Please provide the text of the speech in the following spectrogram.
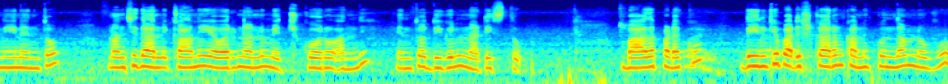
నేనెంతో మంచిదాన్ని కానీ ఎవరు నన్ను మెచ్చుకోరు అంది ఎంతో దిగులు నటిస్తూ. బాధపడకు. దీనికి పరిష్కారం కనుక్కుందాం. నువ్వు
